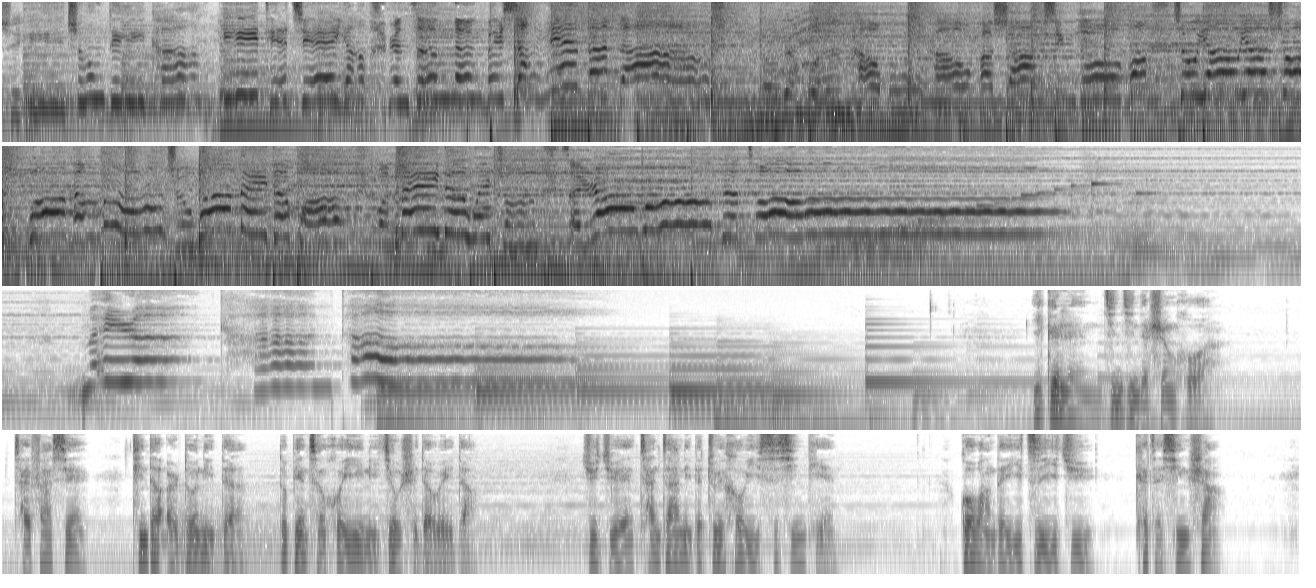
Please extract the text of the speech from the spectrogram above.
是一种抵抗，一帖解药，人怎能被想念打倒？有人问好不好，怕伤心多狂，就咬牙说我很忙。这完美的谎，完美的伪装，才让一个人静静的生活，才发现，听到耳朵里的都变成回忆里旧时的味道，咀嚼残渣里的最后一丝心甜。过往的一字一句刻在心上，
